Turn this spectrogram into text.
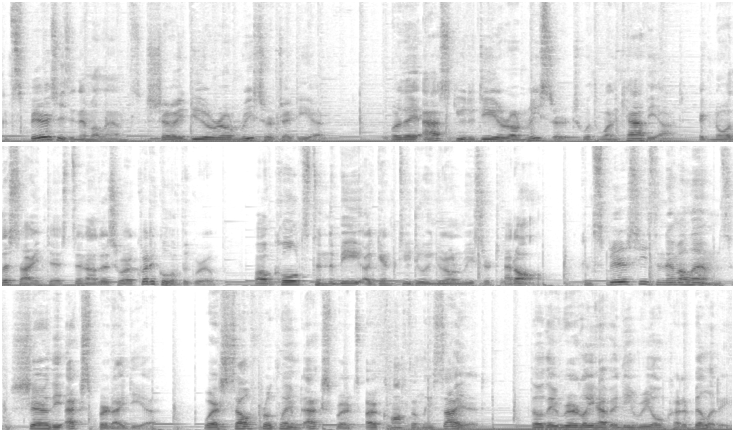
Conspiracies in MLMs show a do your own research idea, where they ask you to do your own research with one caveat ignore the scientists and others who are critical of the group, while cults tend to be against you doing your own research at all. Conspiracies and MLMs share the expert idea, where self proclaimed experts are constantly cited, though they rarely have any real credibility.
